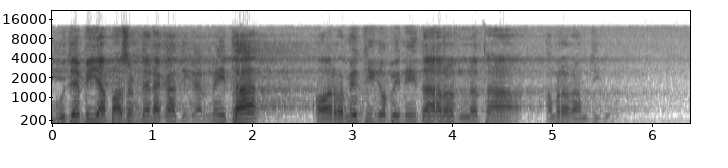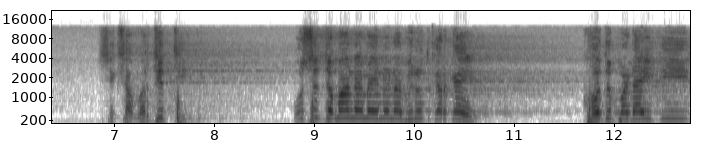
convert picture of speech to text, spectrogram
मुझे भी यहाँ भाषण देने का अधिकार नहीं था और रमेश जी को भी नहीं था और न था अमरा राम जी को। शिक्षा वर्जित थी। उस जमाने में इन्होंने विरोध करके खुद पढ़ाई की,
